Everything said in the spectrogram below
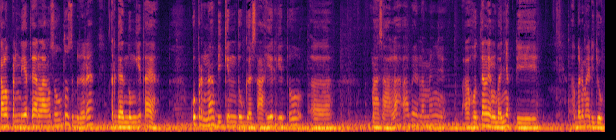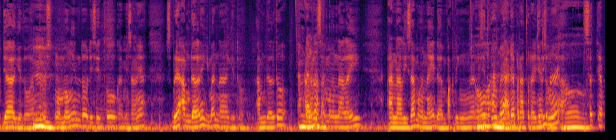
kalau penelitian langsung tuh sebenarnya tergantung kita ya. Gue pernah bikin tugas akhir itu eh, masalah apa ya namanya eh, hotel yang banyak di apa namanya di Jogja gitu kan. Hmm. Terus ngomongin tuh di situ kayak misalnya sebenarnya amdalnya gimana gitu. Amdal tuh Amdal analisa mengenai analisa mengenai dampak lingkungan di Oh, situ kan sebenarnya ada peraturannya jadi sebenarnya Oh. setiap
